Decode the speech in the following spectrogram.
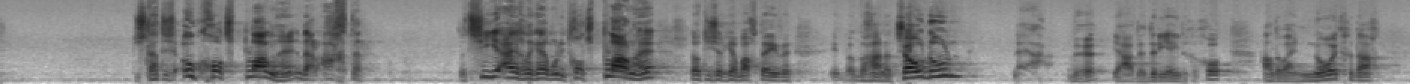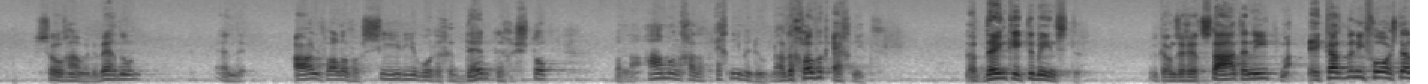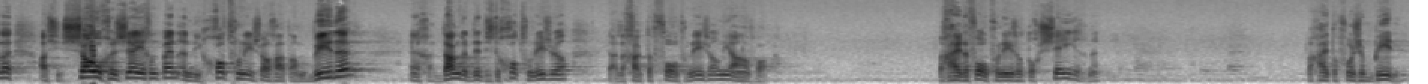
Dus dat is ook Gods plan, hè, daarachter. Dat zie je eigenlijk helemaal niet. Gods plan, hè. Dat hij zegt, ja wacht even, we gaan het zo doen. Nou ja, we, ja de drie enige God, hadden wij nooit gedacht, zo gaan we de weg doen. En de aanvallen van Syrië worden gedempt en gestopt. Want Aman gaat het echt niet meer doen. Nou, dat geloof ik echt niet. Dat denk ik tenminste. U kan zeggen, het staat er niet, maar ik kan het me niet voorstellen. Als je zo gezegend bent en die God van Israël gaat aanbidden. En gaat danken, dit is de God van Israël. Ja, dan ga ik dat volk van Israël niet aanvallen. Dan ga je de volk van Israël toch zegenen. Dan ga je toch voor ze bidden.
